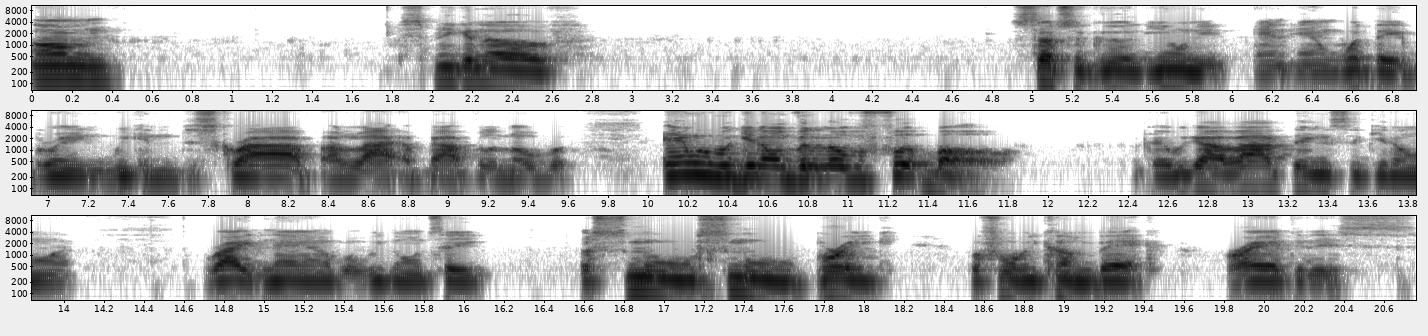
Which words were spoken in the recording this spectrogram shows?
Um, speaking of such a good unit and, and what they bring, we can describe a lot about Villanova. And we will get on Villanova football. Okay, we got a lot of things to get on right now, but we're gonna take a smooth, smooth break before we come back right after this.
